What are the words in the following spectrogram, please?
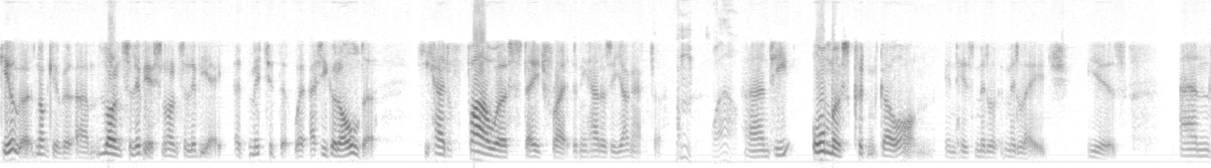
Gilbert, not Gilbert, um, Laurence Olivier, Laurence Olivier admitted that as he got older, he had far worse stage fright than he had as a young actor, Hmm. Wow. and he almost couldn't go on in his middle middle age years, and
